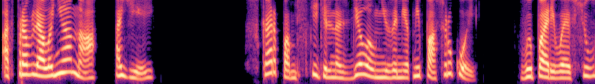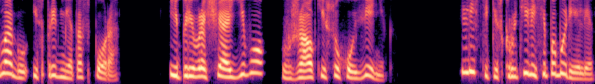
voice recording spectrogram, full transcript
отправляла не она, а ей. Скарпа мстительно сделал незаметный пас рукой, выпаривая всю влагу из предмета спора. и превращая его в жалкий сухой веник. Листики скрутились и побурели,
